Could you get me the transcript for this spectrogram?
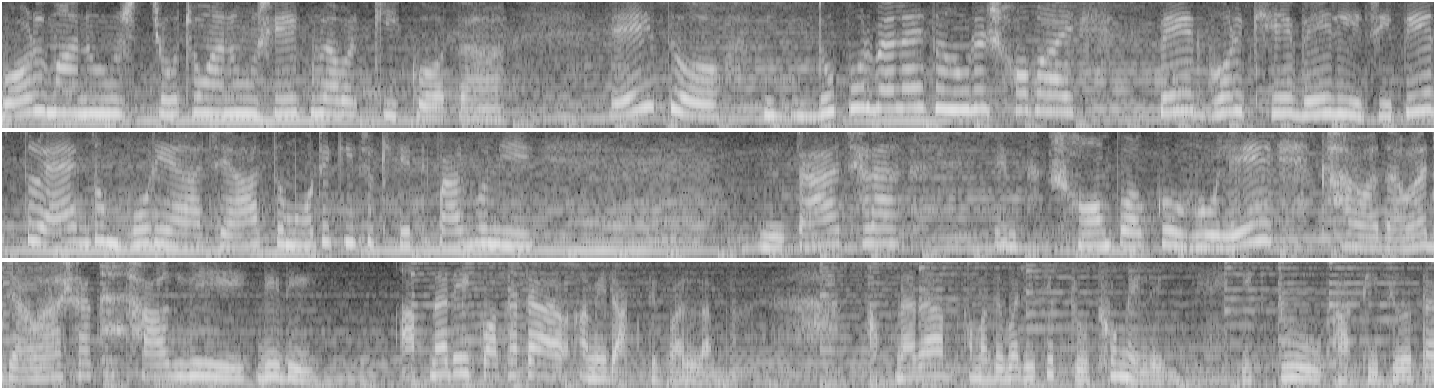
বড় মানুষ ছোট মানুষ এগুলো আবার কি কথা? এই তো দুপুর বেলায় তো আমরা সবাই পেট ভরে খেয়ে বেরিয়েছি। পেট তো একদম ভরে আছে, আর তো মোটে কিছু খেতে পারব নি তাছাড়া সম্পর্ক হলে খাওয়া দাওয়া যাওয়া আসা তো থাকবে। দিদি, আপনার এই কথাটা আমি রাখতে পারলাম না। আপনারা আমাদের বাড়িতে প্রথম এলেন। একটু আতিথেয়তা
